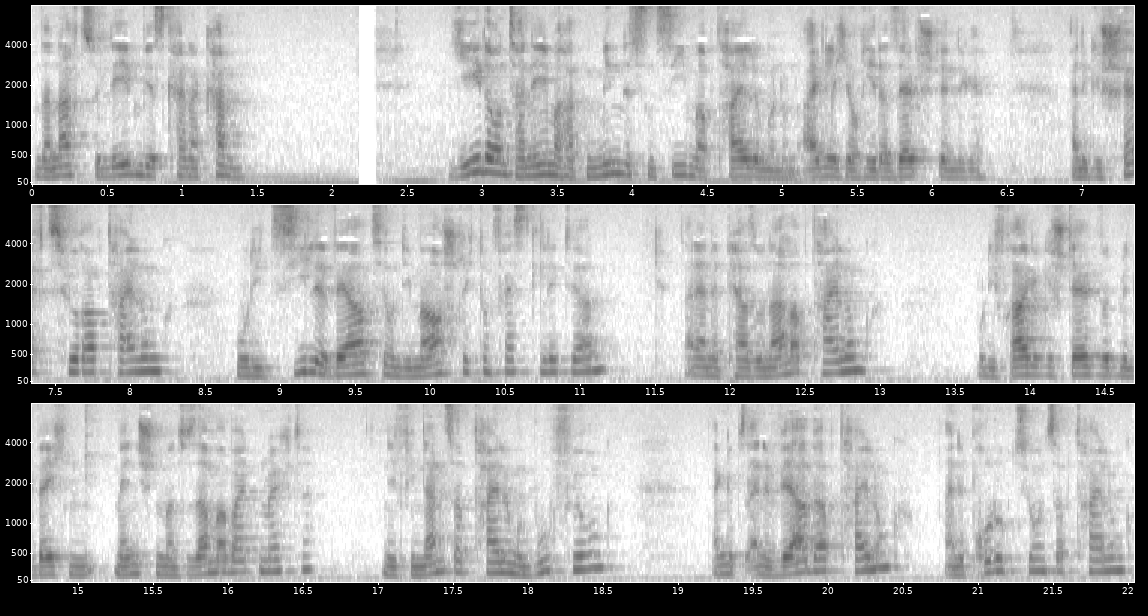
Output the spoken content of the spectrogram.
und danach zu leben, wie es keiner kann. Jeder Unternehmer hat mindestens sieben Abteilungen und eigentlich auch jeder Selbstständige. Eine Geschäftsführerabteilung, wo die Ziele, Werte und die Marschrichtung festgelegt werden. Dann eine Personalabteilung, wo die Frage gestellt wird, mit welchen Menschen man zusammenarbeiten möchte. Eine Finanzabteilung und Buchführung. Dann gibt es eine Werbeabteilung, eine Produktionsabteilung,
